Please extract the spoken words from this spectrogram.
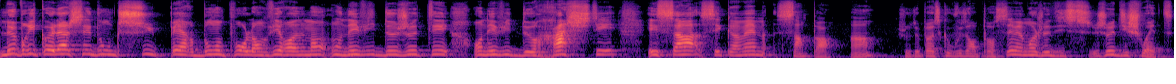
Le bricolage, c'est donc super bon pour l'environnement. On évite de jeter, on évite de racheter. Et ça, c'est quand même sympa. Hein je ne sais pas ce que vous en pensez, mais moi je dis, je dis chouette.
